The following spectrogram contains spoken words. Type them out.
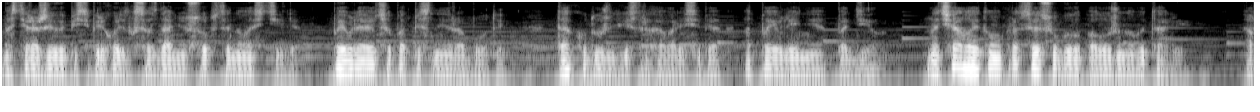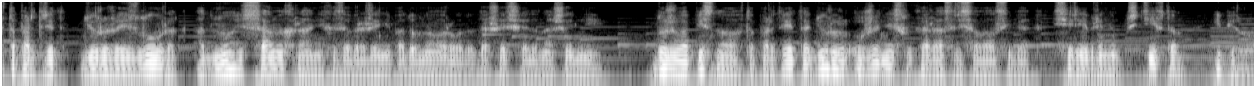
Мастера живописи переходят к созданию собственного стиля – появляются подписные работы. Так художники страховали себя от появления подделок. Начало этому процессу было положено в Италии. Автопортрет Дюрера из Лувра – одно из самых ранних изображений подобного рода, дошедшее до наших дней. До живописного автопортрета Дюрер уже несколько раз рисовал себя серебряным штифтом и пером.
